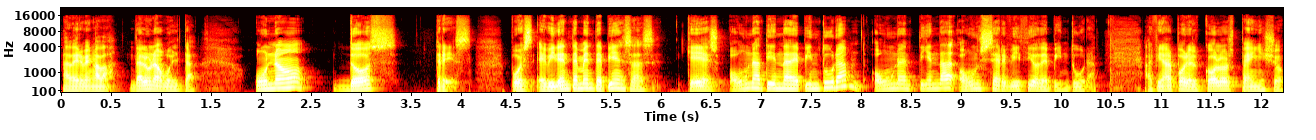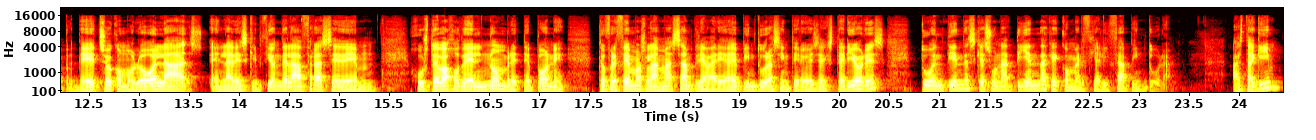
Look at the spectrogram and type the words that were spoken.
A ver, venga, va, dale una vuelta. Uno, dos, tres. Pues evidentemente piensas que es o una tienda de pintura o una tienda o un servicio de pintura. Al final por el Colors Paint Shop. De hecho, como luego en la, en la descripción de la frase de justo debajo del nombre te pone te ofrecemos la más amplia variedad de pinturas interiores y exteriores, tú entiendes que es una tienda que comercializa pintura. Hasta aquí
